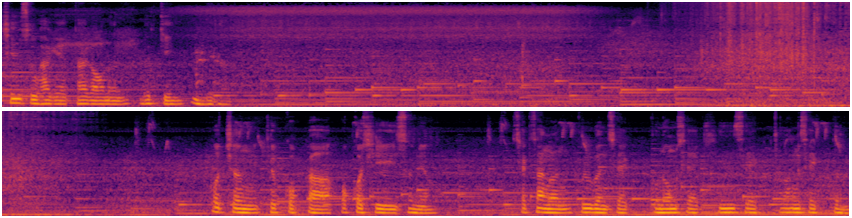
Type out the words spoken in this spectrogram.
친숙하게 다가오는 느낌입니다. 꽃은 겹꽃과 벚꽃이 있으며 색상은 붉은색, 분홍색, 흰색, 주황색 등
